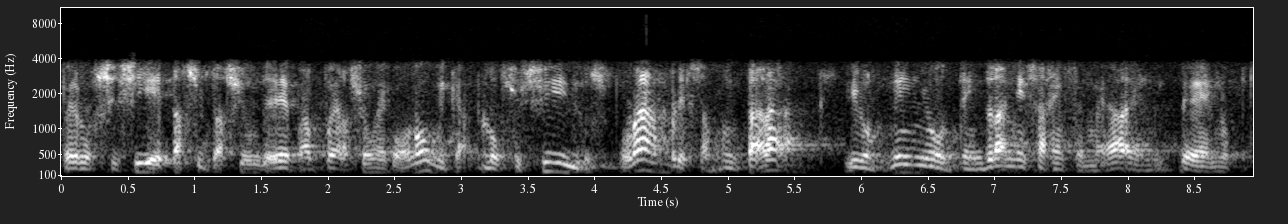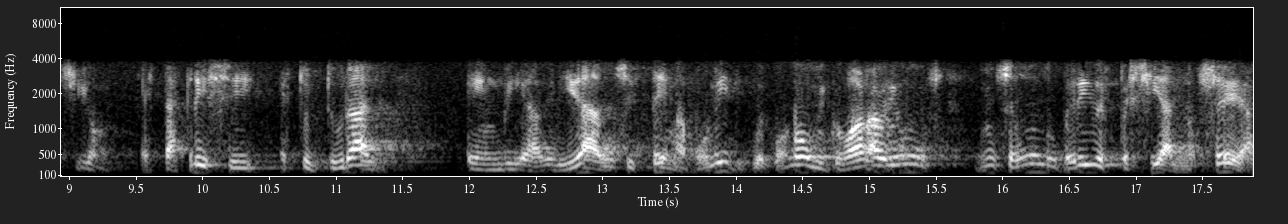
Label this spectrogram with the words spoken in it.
pero si sigue esta situación de depauperación económica, los suicidios por hambre se aumentarán y los niños tendrán esas enfermedades de desnutrición. Esta crisis estructural en viabilidad de un sistema político, económico. Ahora vemos un segundo periodo especial, no sea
